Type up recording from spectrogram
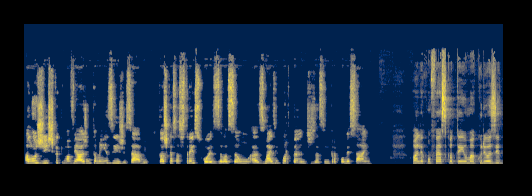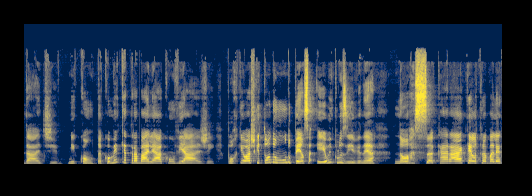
a logística que uma viagem também exige, sabe? Então, acho que essas três coisas, elas são as mais importantes, assim, para começar. Olha, eu confesso que eu tenho uma curiosidade. Me conta, como é que é trabalhar com viagem? Porque eu acho que todo mundo pensa, eu inclusive, né? Nossa, caraca, ela trabalha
